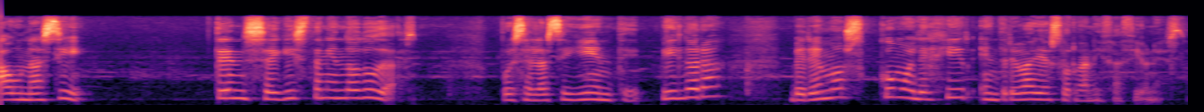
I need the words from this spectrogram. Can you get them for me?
Aún así, ¿te ¿seguís teniendo dudas? Pues en la siguiente píldora veremos cómo elegir entre varias organizaciones.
